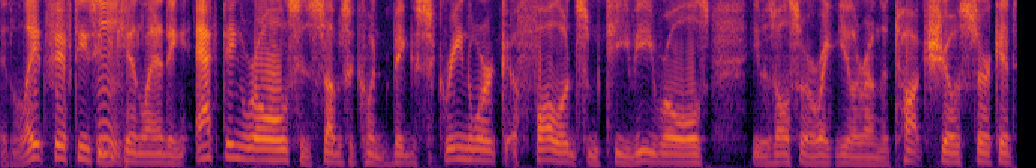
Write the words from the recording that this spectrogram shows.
In the late 50s, he began landing acting roles. His subsequent big screen work followed some TV roles. He was also a regular on the talk show circuit.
